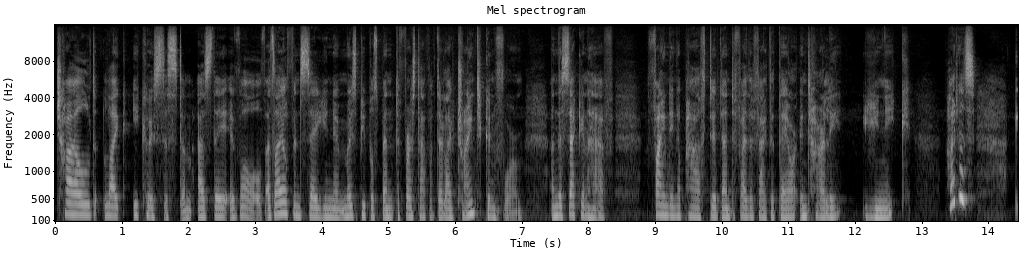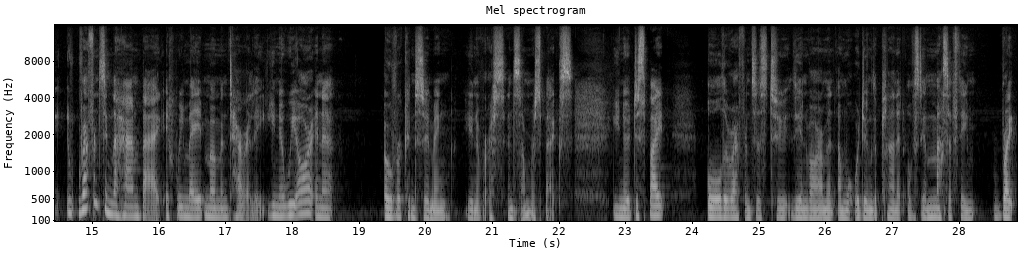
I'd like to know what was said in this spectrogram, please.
childlike ecosystem as they evolve. As I often say, you know, most people spend the first half of their life trying to conform, and the second half finding a path to identify the fact that they are entirely unique. How does referencing the handbag, if we may momentarily, you know, we are in a over-consuming universe in some respects. You know, despite all the references to the environment and what we're doing the planet, obviously a massive theme right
